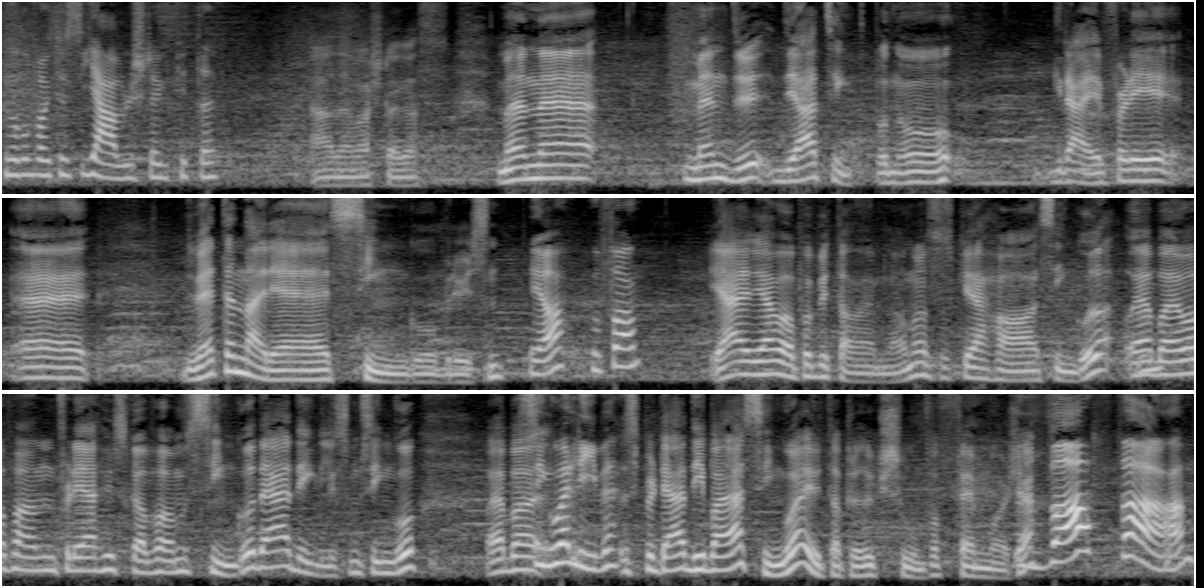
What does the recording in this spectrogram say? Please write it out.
Hun hadde faktisk jævlig stygg fitte. ja, den var stygg, ass. Men, eh, men du, jeg har tenkt på noe greier, fordi eh, Du vet den derre Singo-brusen? Ja, hva faen? Jeg, jeg var på Byttanheim og nå, så skulle jeg ha Singo. da Og jeg bare, hva faen, Fordi jeg huska på Singo. Det er digg, liksom. Singo. Og jeg bare, Singo er livet. spurte jeg, De bare ja, Singo er ute av produksjon for fem år siden. Hva faen?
